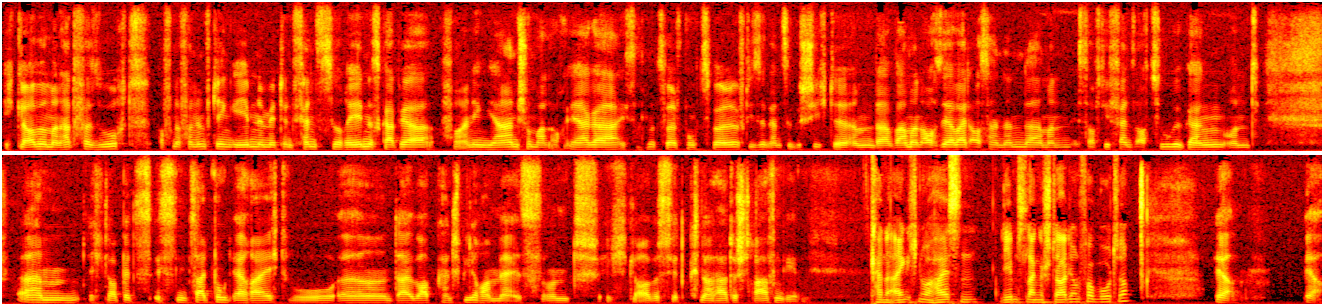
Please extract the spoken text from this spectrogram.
ich glaube, man hat versucht, auf einer vernünftigen Ebene mit den Fans zu reden. Es gab ja vor einigen Jahren schon mal auch Ärger, ich sag nur 12.12, .12, diese ganze Geschichte. Ähm, da war man auch sehr weit auseinander. Man ist auf die Fans auch zugegangen und ähm, ich glaube, jetzt ist ein Zeitpunkt erreicht, wo äh, da überhaupt kein Spielraum mehr ist. Und ich glaube, es wird knallharte Strafen geben. Kann eigentlich nur heißen, lebenslange Stadionverbote? Ja, ja.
